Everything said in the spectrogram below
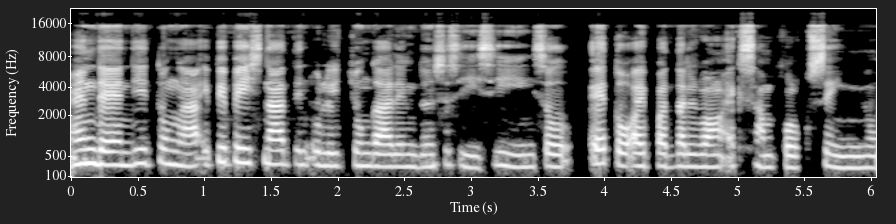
And then, dito nga, ipipaste natin ulit yung galing dun sa CC. So, ito ay padalawang example ko sa inyo.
